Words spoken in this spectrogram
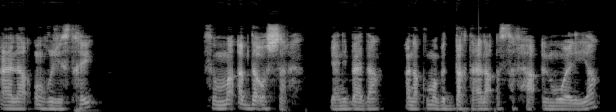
على enregistrer ثم أبدأ الشرح. يعني بعد أن أقوم بالضغط على الصفحة الموالية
